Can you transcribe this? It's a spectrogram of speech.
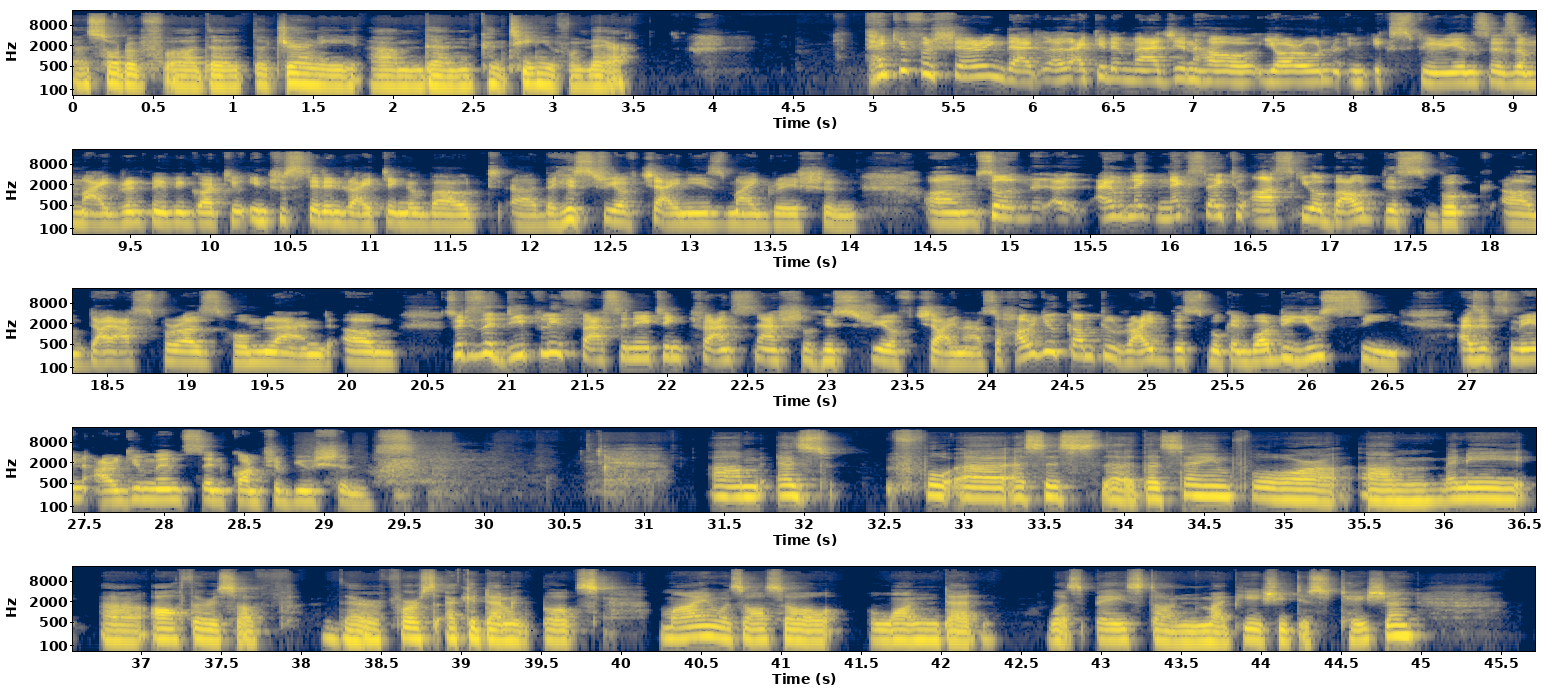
uh, sort of uh, the the journey um, then continue from there thank you for sharing that. I can imagine how your own experience as a migrant maybe got you interested in writing about uh, the history of Chinese migration. Um, so uh, I would like next like to ask you about this book, um, Diaspora's Homeland. Um, so it is a deeply fascinating transnational history of China. So how did you come to write this book, and what do you see as its main arguments and contributions? Um, as for uh, as is uh, the same for um, many uh, authors of their first academic books. Mine was also one that was based on my PhD dissertation.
